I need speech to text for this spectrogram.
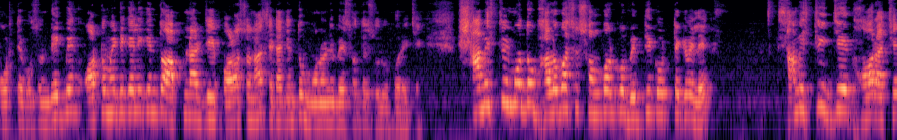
পড়তে বসুন। দেখবেন অটোমেটিক্যালি কিন্তু আপনার যে পড়াশোনা, সেটা কিন্তু মনোনিবেশ হতে শুরু করেছে। স্বামী স্ত্রীর মধ্যে ভালোবাসার সম্পর্ক বৃদ্ধি করতে গেলে স্বামী স্ত্রীর যে ঘর আছে,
